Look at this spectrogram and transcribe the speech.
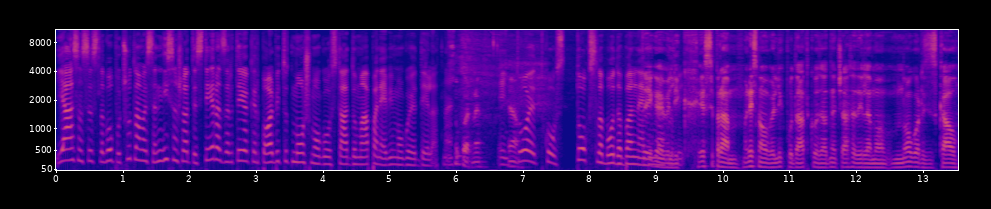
Jaz sem se slabo počutila, ampak se nisem šla testirati, zaradi tega, ker pol bi tudi mož mogel ostati doma, pa ne bi mogel delati. Ne. Super. Ne? In ja. to je tako, tako slabo, da bolj ne Tega bi. Tega je veliko. Jaz se pravim, res imamo veliko podatkov, zadnje čase delamo mnogo raziskav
